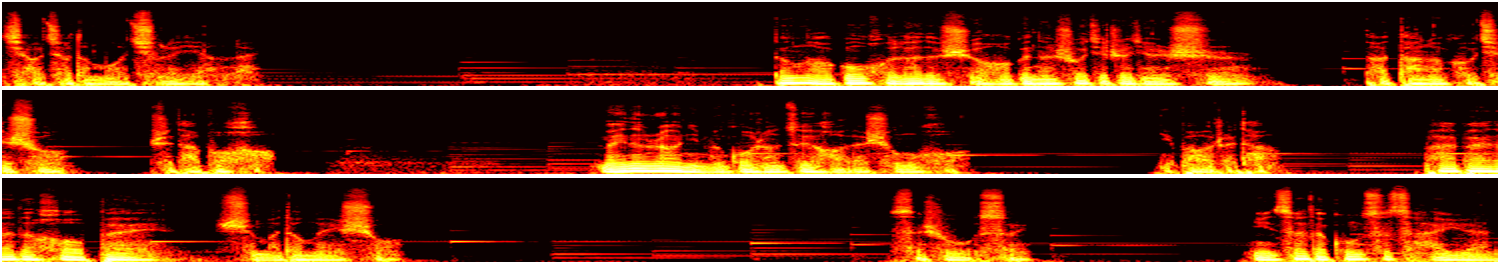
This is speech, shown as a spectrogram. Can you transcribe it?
悄悄地抹去了眼泪。等老公回来的时候，跟他说起这件事，他叹了口气说：“是他不好，没能让你们过上最好的生活。”你抱着他。拍拍他的后背，什么都没说。四十五岁，你在的公司裁员，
